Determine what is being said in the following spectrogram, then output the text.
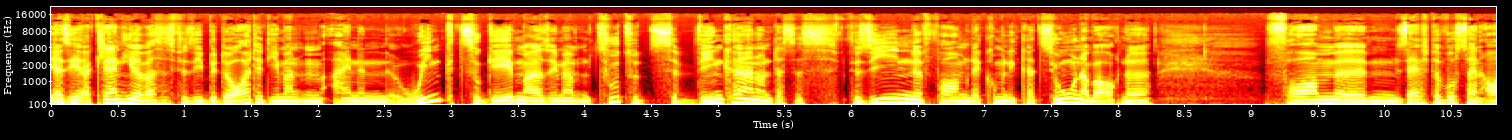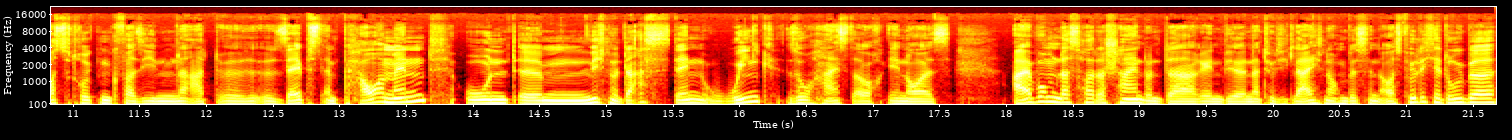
Ja, Sie erklären hier, was es für Sie bedeutet, jemandem einen Wink zu geben, also jemandem zuzuzwinkern. Und das ist für Sie eine Form der Kommunikation, aber auch eine Form, ähm, Selbstbewusstsein auszudrücken, quasi eine Art äh, Selbstempowerment. Und ähm, nicht nur das, denn Wink, so heißt auch Ihr neues Album, das heute erscheint. Und da reden wir natürlich gleich noch ein bisschen ausführlicher drüber.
